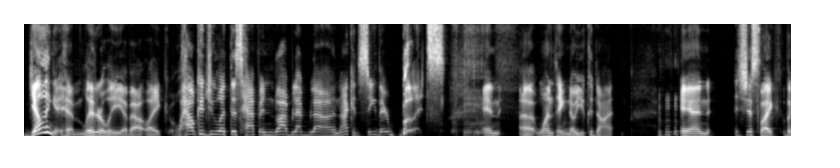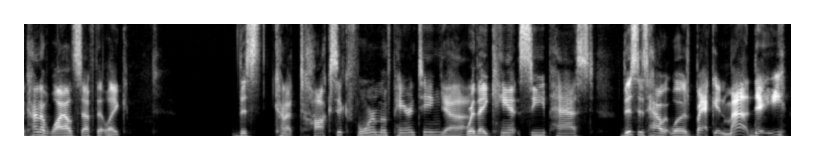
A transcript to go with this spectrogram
yelling at him literally about like, how could you let this happen? Blah blah blah, and I could see their butts. And uh, one thing, no, you could not. and it's just like the kind of wild stuff that like this kind of toxic form of parenting yeah. where they can't see past this is how it was back in my day.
